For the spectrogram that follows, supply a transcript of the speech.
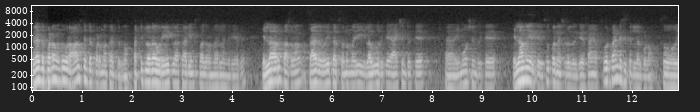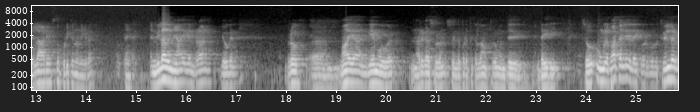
ஏன்னா இந்த படம் வந்து ஒரு ஆல் சென்டர் படமாக தான் எடுத்திருக்கோம். பர்டிகுலராக ஒரு ஏ கிளாஸ் ஆடியன்ஸ் பார்க்குற மாதிரிலாம் கிடையாது. எல்லாரும் பார்க்கலாம். சார் உதய் சார் சொன்ன மாதிரி லவ் இருக்குது ஆக்ஷன் இருக்குது எமோஷன் இருக்குது எல்லாமே இருக்குது சூப்பர் நேச்சுரல் இருக்குது ஒரு ஃபேண்டசி த்ரில்லர் படம். ஸோ எல்லா ஆடியன்ஸ்க்கும் பிடிக்கும்னு நினைக்கிறேன். தேங்க்யூ அண்ட் விழாவின் நாயகன் Ron Yohan bro Maya and game over Naragasooran. So இந்த படத்துக்கெல்லாம் அப்புறம் வந்து டைரி ஸோ உங்களை பார்த்தாலே லைக் ஒரு ஒரு த்ரில்லர்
